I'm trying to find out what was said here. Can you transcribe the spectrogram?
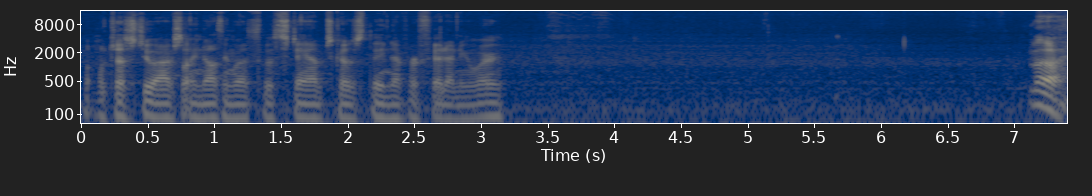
well, just do absolutely nothing with, with stamps because they never fit anywhere. Ugh.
